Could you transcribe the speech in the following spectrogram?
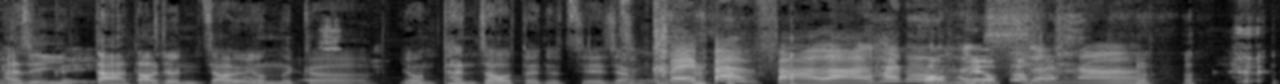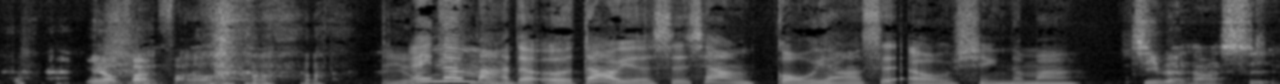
还是一大到就你只要用那个用探照灯就直接这样看，没办法啦，它那个很深啊，没有办法。哎、欸，那马的耳道也是像狗一样是 L 型的吗？基本上是，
